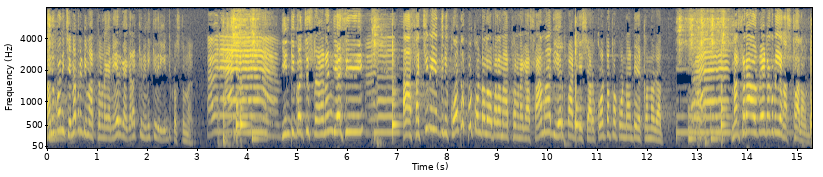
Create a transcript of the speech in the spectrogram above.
అనుకొని చిన్నపరెడ్డి మాత్రం నేరుగా గరక్కి తిరిగి ఇంటికి వస్తున్నాడు ఇంటికొచ్చి స్నానం చేసి ఆ సచ్చిన ఎద్దుని కోటప్ప కొండ లోపల మాత్రమనగా సమాధి ఏర్పాటు చేశారు. కోటప్ప కొండ అంటే ఎక్కడో కాదు. నర్సరావుపేటకు పోయే రస్తాలో ఉంది.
